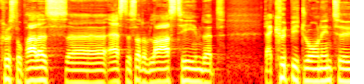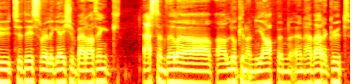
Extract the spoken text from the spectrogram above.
Crystal Palace uh, as the sort of last team that that could be drawn into to this relegation battle. I think Aston Villa are, are, looking on the up and, and have had a good,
